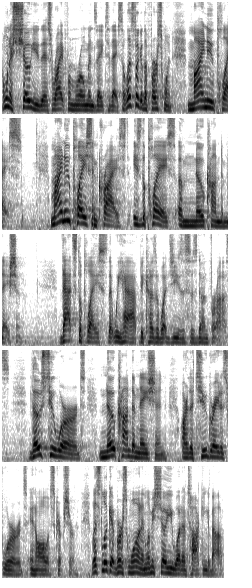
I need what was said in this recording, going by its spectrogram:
I want to show you this right from Romans 8 today. So let's look at the first one. My new place. My new place in Christ is the place of no condemnation. That's the place that we have because of what Jesus has done for us. Those two words, no condemnation, are the two greatest words in all of Scripture. Let's look at verse 1 and let me show you what I'm talking about.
